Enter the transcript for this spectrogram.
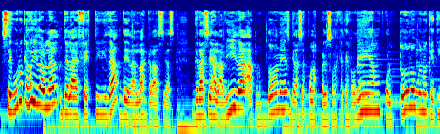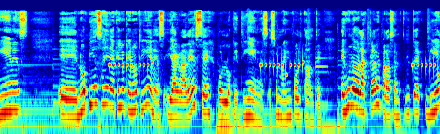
Seguro que has oído hablar de la efectividad de dar las gracias. Gracias a la vida, a tus dones, gracias por las personas que te rodean, por todo lo bueno que tienes. Eh, no pienses en aquello que no tienes y agradece por lo que tienes. Eso es más importante. Es una de las claves para sentirte bien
